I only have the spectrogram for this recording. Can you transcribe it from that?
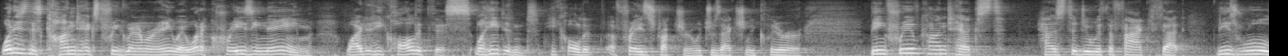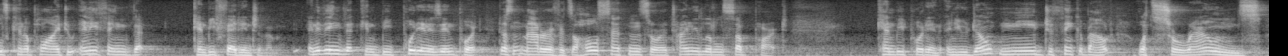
What is this context free grammar anyway? What a crazy name. Why did he call it this? Well, he didn't. He called it a phrase structure, which was actually clearer. Being free of context has to do with the fact that these rules can apply to anything that can be fed into them. Anything that can be put in as input, doesn't matter if it's a whole sentence or a tiny little subpart, can be put in. And you don't need to think about what surrounds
